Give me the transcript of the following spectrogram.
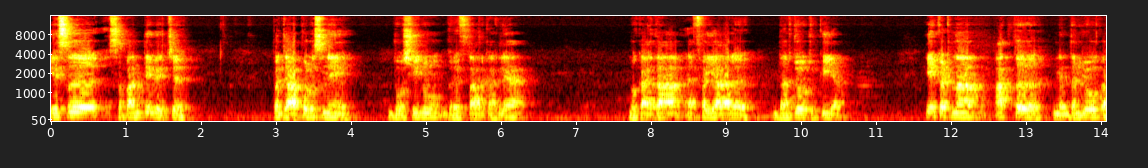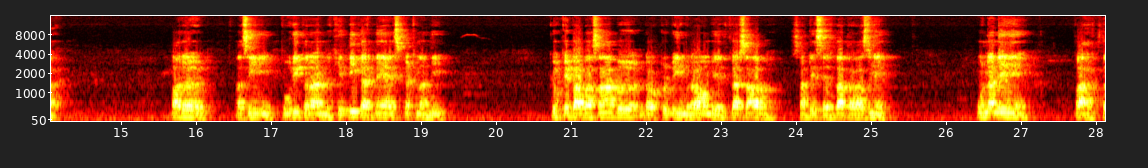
ਇਸ ਸਬੰਧ ਦੇ ਵਿੱਚ ਪੰਜਾਬ ਪੁਲਿਸ ਨੇ ਦੋਸ਼ੀ ਨੂੰ ਗ੍ਰਿਫਤਾਰ ਕਰ ਲਿਆ। ਹੈ। ਬਕਾਇਦਾ ਐਫ ਆਈ ਆਰ ਦਰਜ ਹੋ ਚੁੱਕੀ ਆ। ਇਹ ਘਟਨਾ ਅਤ ਨਿੰਦਨਯੋਗ ਆ। ਔਰ ਅਸੀਂ ਪੂਰੀ ਤਰ੍ਹਾਂ ਨਿਖੇਧੀ ਕਰਦੇ ਹਾਂ ਇਸ ਘਟਨਾ ਦੀ, ਕਿਉਂਕਿ ਬਾਬਾ ਸਾਹਿਬ, ਡਾਕਟਰ ਭੀਮ ਰਾਓ ਅੰਬੇਦਕਰ ਸਾਹਿਬ ਸਾਡੇ ਸਿਰ ਦਾ ਤਾਜ ਨੇ। ਉਹਨਾਂ ਨੇ ਭਾਰਤ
